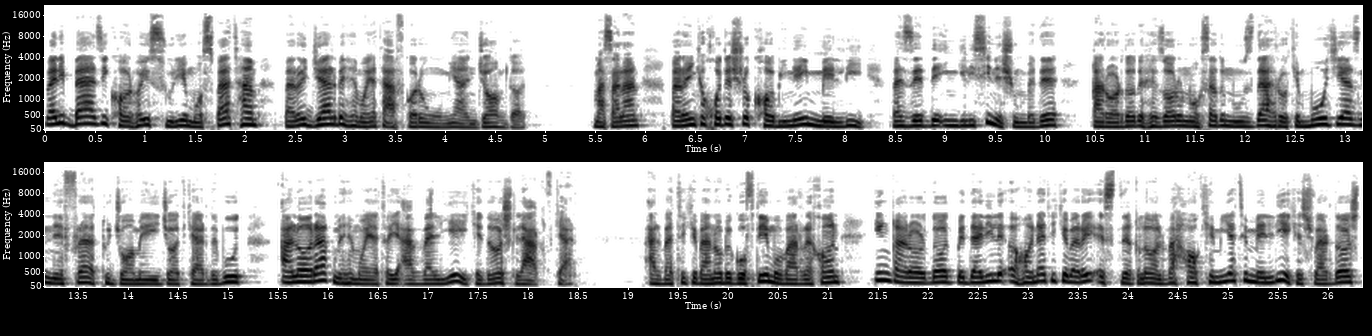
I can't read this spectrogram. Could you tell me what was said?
ولی بعضی کارهای سوری مثبت هم برای جلب حمایت افکار عمومی انجام داد. مثلا برای اینکه خودش رو کابینه ملی و ضد انگلیسی نشون بده قرارداد 1919 رو که موجی از نفرت تو جامعه ایجاد کرده بود علا رقم حمایت های که داشت لغو کرد. البته که بنا به گفته مورخان این قرارداد به دلیل اهانتی که برای استقلال و حاکمیت ملی کشور داشت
